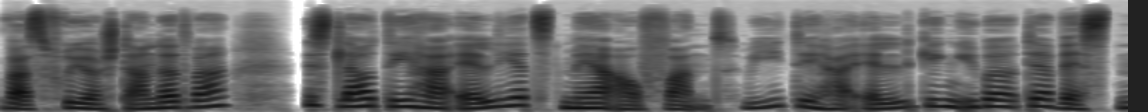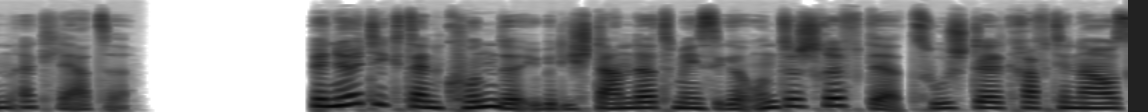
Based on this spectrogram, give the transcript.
Was früher Standard war, ist laut DHL jetzt mehr Aufwand, wie DHL gegenüber der Westen erklärte. Benötigt ein Kunde über die standardmäßige Unterschrift der Zustellkraft hinaus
